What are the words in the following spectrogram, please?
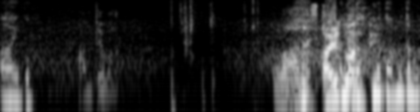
아이고. 안 되구나. 어, 아, nice. 말도 안 더, 돼. 한번 더, 한 번 더, 한번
